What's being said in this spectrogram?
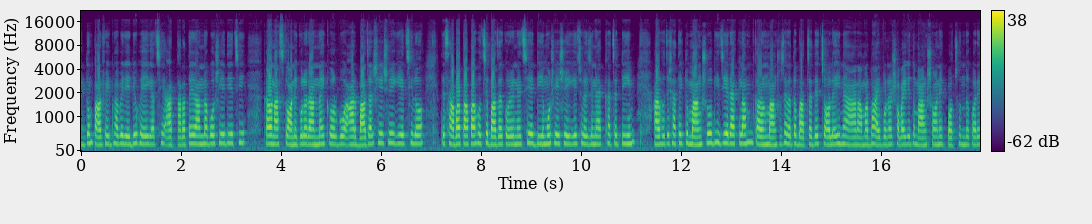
একদম পারফেক্টভাবে রেডি হয়ে গেছে। আর তাড়াতাড়ি রান্না বসিয়ে দিয়েছি, কারণ আজকে অনেকগুলো রান্নাই করব। আর বাজার শেষ হয়ে গিয়েছিল, তো সাবার পাপা হচ্ছে বাজার করে এনেছে, ডিমও শেষ হয়ে গিয়েছিল, এই জন্য এক খাঁচা ডিম। আর হচ্ছে সাথে একটু মাংসও ভিজিয়ে রাখলাম, কারণ মাংস ছাড়া তো বাচ্চাদের চলেই না। আর আমার ভাই বোনেরা সবাই কিন্তু মাংস অনেক পছন্দ করে।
